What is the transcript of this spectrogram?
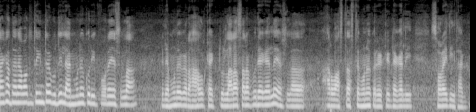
লাগাতার আপাতত ইন্টারভিউ দিলে আমি মনে করি পরে আসলা এটা মনে করো হালকা একটু লাড়াচাড়া পড়ে গেলে আসলা আরও আস্তে আস্তে মনে করে সেটা খালি সরাইতেই থাকব।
